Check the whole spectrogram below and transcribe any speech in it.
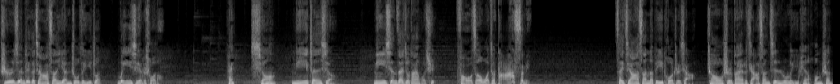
只见这个贾三眼珠子一转，威胁着说道。嘿行，你真行，你现在就带我去，否则我就打死你。在贾三的逼迫之下，赵氏带着贾三进入了一片荒山，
